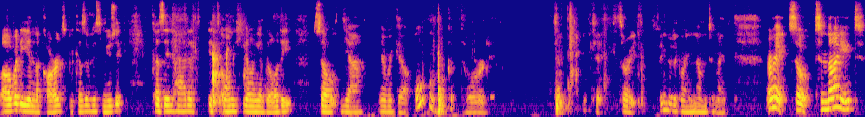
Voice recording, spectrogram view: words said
already in the cards because of his music because it had a, its own healing ability so yeah there we go. Oh look at the word okay sorry fingers are going numb tonight. All right so tonight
